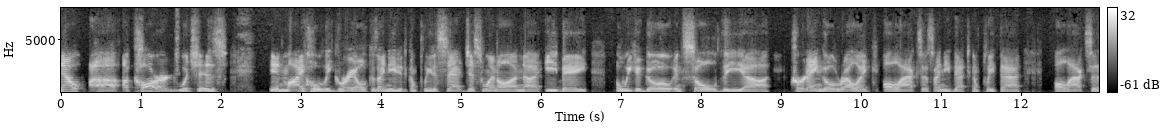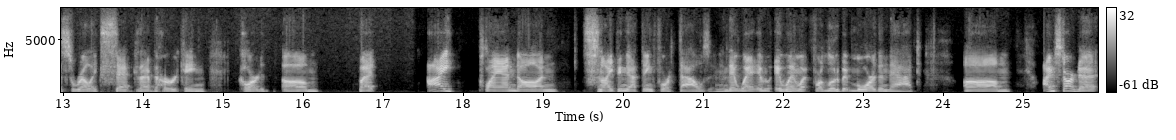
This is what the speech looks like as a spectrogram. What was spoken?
now, uh, a card which is in my holy grail because I needed to complete a set just went on uh, eBay a week ago and sold the uh, Kurt Angle Relic All Access. I need that to complete that All Access Relic set because I have the Hurricane card. Um, but I planned on sniping that thing for a thousand, and then went it, it went for a little bit more than that. Um, I'm starting to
